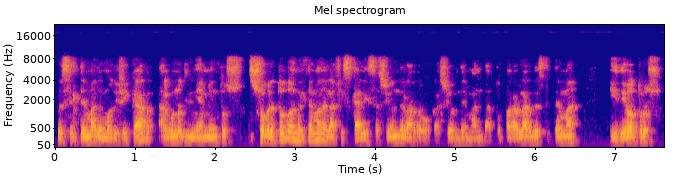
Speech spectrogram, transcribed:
pues, el tema de modificar algunos lineamientos, sobre todo en el tema de la fiscalización de la revocación de mandato. Para hablar de este tema y de otros,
